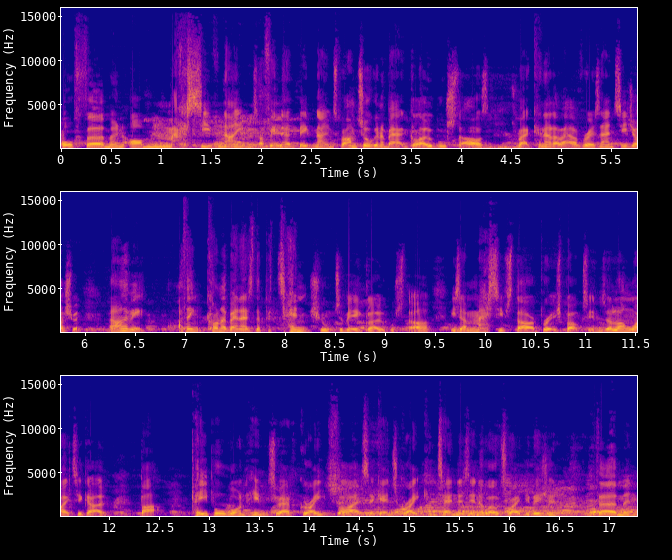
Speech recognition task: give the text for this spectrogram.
or Thurman are massive names. I think they're big names, but I'm talking about global stars. It's about Canelo Alvarez, Anthony Joshua, and I think I think Conor Benn has the potential to be a global star. He's a massive star of British boxing. There's a long way to go, but people want him to have great fights against great contenders in the welterweight division. Thurman,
